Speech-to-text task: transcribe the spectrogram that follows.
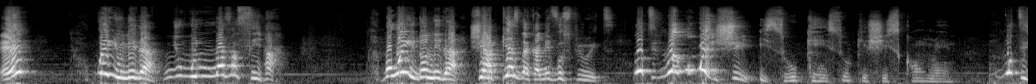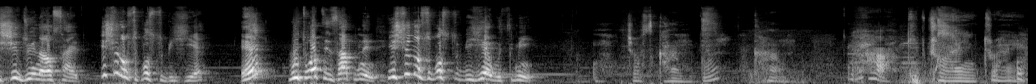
Eh? When you need her, you will never see her. But when you don't need her, she appears like an evil spirit. What is, where, where is she? It's okay, it's okay, she's coming. What is she doing outside? Is she not supposed to be here? Eh? With what is happening? Is she not supposed to be here with me? Just calm, hmm? calm. Ah. Keep trying, trying.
